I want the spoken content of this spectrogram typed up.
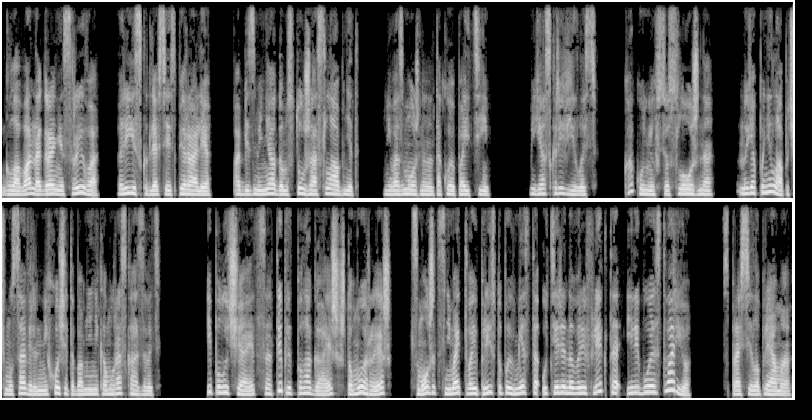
Глава на грани срыва — риск для всей спирали. А без меня дом стужа ослабнет, Невозможно на такое пойти. Я скривилась. Как у них все сложно. Но я поняла, почему Саверин не хочет обо мне никому рассказывать. И получается, ты предполагаешь, что мой Рэш сможет снимать твои приступы вместо утерянного рефлекта или боя с тварью? Спросила прямо.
